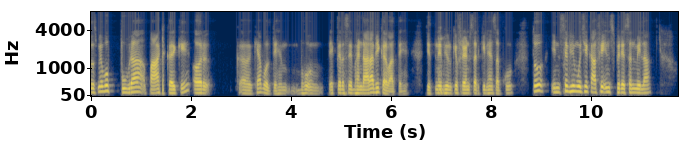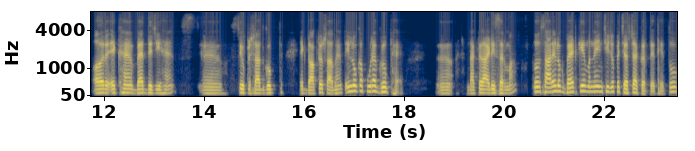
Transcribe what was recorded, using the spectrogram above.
तो उसमें वो पूरा पाठ करके और क्या बोलते हैं एक तरह से भंडारा भी करवाते हैं, जितने भी उनके फ्रेंड सर्किल हैं सबको। तो इनसे भी मुझे काफ़ी इंस्पिरेशन मिला और एक हैं वैद्य जी हैं शिव प्रसाद गुप्त, एक डॉक्टर साहब हैं, तो इन लोगों का पूरा ग्रुप है डॉक्टर आर डी शर्मा। तो सारे लोग बैठ के मैंने इन चीज़ों पे चर्चा करते थे, तो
